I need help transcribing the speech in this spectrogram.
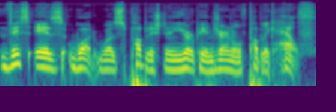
This is what was published in the European Journal of Public Health.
